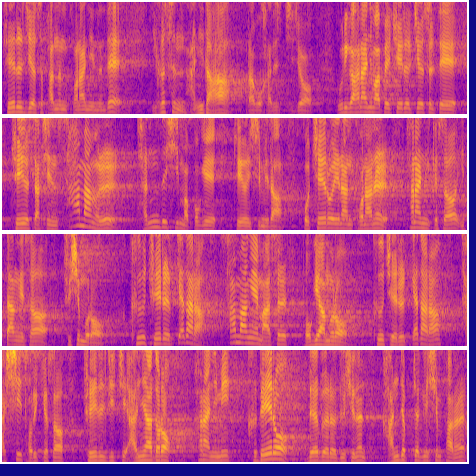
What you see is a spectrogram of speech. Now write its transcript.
죄를 지어서 받는 고난이 있는데 이것은 아니다 라고 가르치죠. 우리가 하나님 앞에 죄를 지었을 때 죄의 삭신 사망을 반드시 맛보게 되어 있습니다. 그 죄로 인한 고난을 하나님께서 이 땅에서 주심으로 그 죄를 깨달아 사망의 맛을 보게 함으로 그 죄를 깨달아 다시 돌이켜서 죄를 짓지 아니하도록 하나님이 그대로 내버려 두시는 간접적인 심판을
